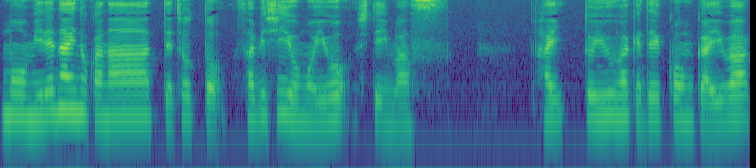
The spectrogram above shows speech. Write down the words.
もう見れないのかなってちょっと寂しい思いをしています。はいというわけで今回は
